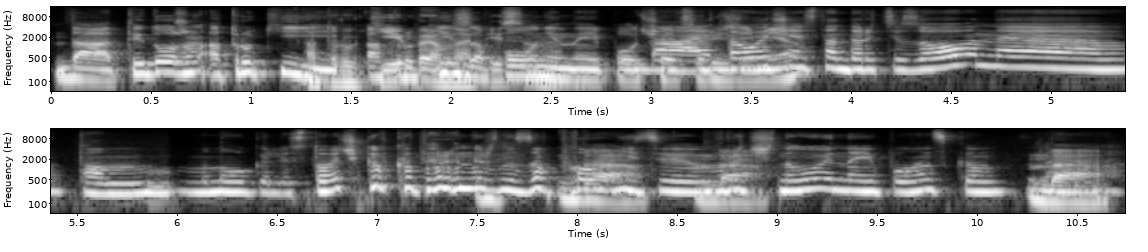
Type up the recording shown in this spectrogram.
Да, ты должен от руки, от руки, от руки заполненные, получается, да, резюме. это очень стандартизованное, там много листочков, которые нужно заполнить да, вручную на японском. Да.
